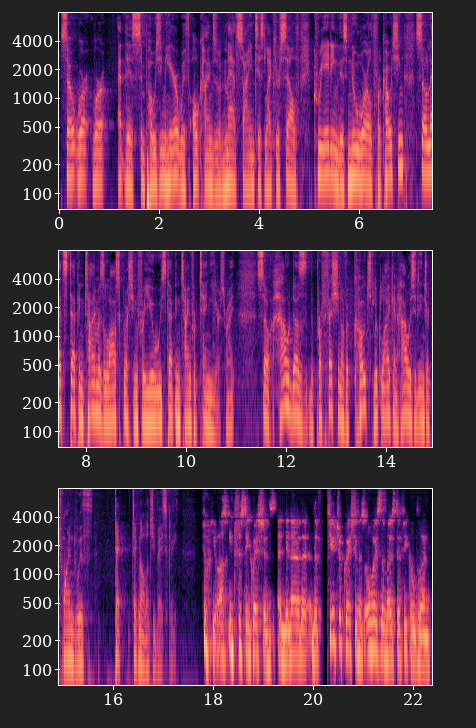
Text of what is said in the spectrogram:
So we're we're at this symposium here with all kinds of mad scientists like yourself creating this new world for coaching. So let's step in time as a last question for you. We step in time for 10 years, right? So, how does the profession of a coach look like and how is it intertwined with tech technology, basically? You ask interesting questions. And you know, the, the future question is always the most difficult one.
